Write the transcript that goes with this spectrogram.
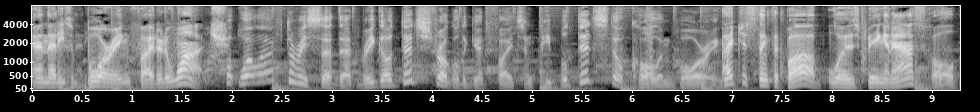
and that he's a boring fighter to watch. But well after he said that, Rigo did struggle to get fights, and people did still call him boring. I just think that Bob was being an asshole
